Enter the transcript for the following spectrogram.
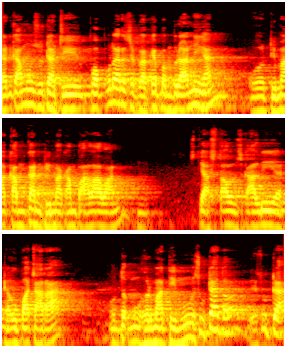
dan kamu sudah dipopuler sebagai pemberani kan, oh, dimakamkan di makam pahlawan. Setiap setahun sekali ada upacara untuk menghormatimu, sudah toh, ya sudah.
